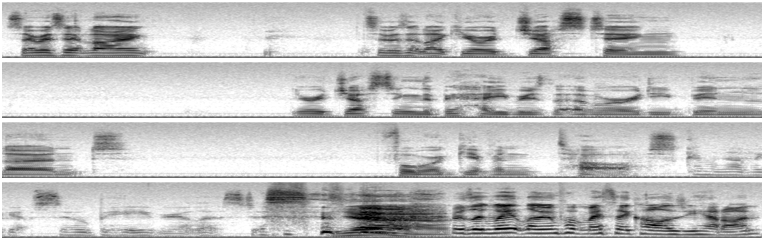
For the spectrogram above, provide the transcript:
So is it like so is it like you're adjusting you're adjusting the behaviors that have already been learnt for a given task. Oh my god, we get so behavioralist. Just Yeah. We're like, wait, let me put my psychology hat on.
